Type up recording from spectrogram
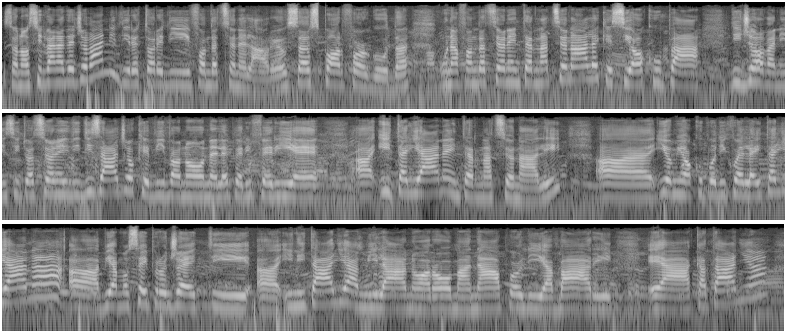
Sono Silvana De Giovanni, direttore di Fondazione Laureus, Sport for Good, una fondazione internazionale che si occupa di giovani in situazioni di disagio che vivono nelle periferie uh, italiane e internazionali. Uh, io mi occupo di quella italiana, uh, abbiamo sei progetti in Italia, a Milano, a Roma, a Napoli, a Bari e a Catania.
